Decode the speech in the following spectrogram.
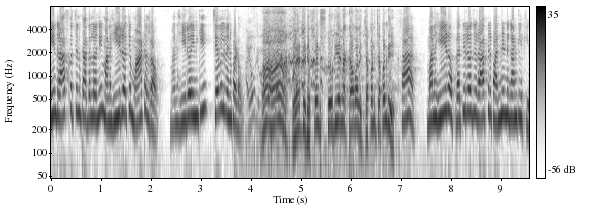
నేను రాసుకొచ్చిన కథలోని మన హీరోకి మాటలు రావు. మన హీరోయిన్కి చెవులు వినపడవు. ఇలాంటి డిఫరెంట్ స్టోరీ నాకు కావాలి. చెప్పండి చెప్పండి. సార్ మన హీరో ప్రతిరోజు రాత్రి పన్నెండు గంటలకి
